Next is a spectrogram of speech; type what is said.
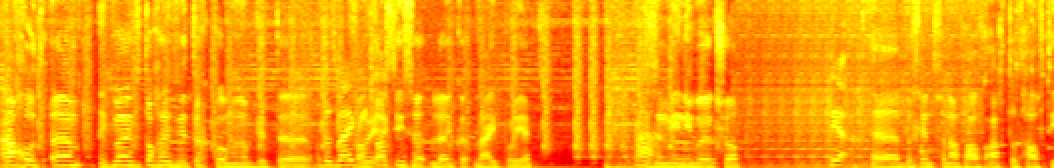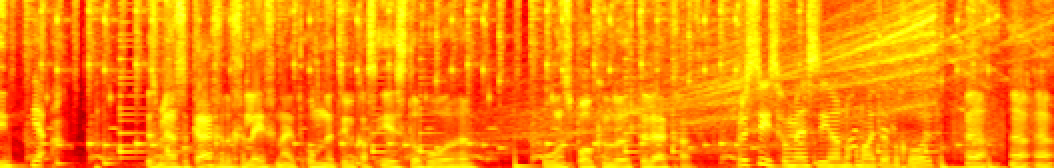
Maar goed, ehm, ik wil even, toch even weer terugkomen op dit eh, Op fantastische, leuke wijkproject. Het is Ah. een mini-workshop. Ja. Eh begint vanaf half acht tot half tien. Ja. Dus mensen krijgen de gelegenheid om natuurlijk als eerste te horen hoe een spoken word te werk gaat. Precies, voor mensen die dat nog nooit hebben gehoord. Ja, ja, ja.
